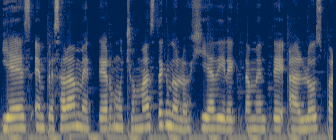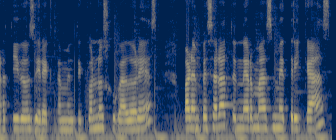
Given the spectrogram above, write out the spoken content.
y es empezar a meter mucho más tecnología directamente a los partidos, directamente con los jugadores, para empezar a tener más métricas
